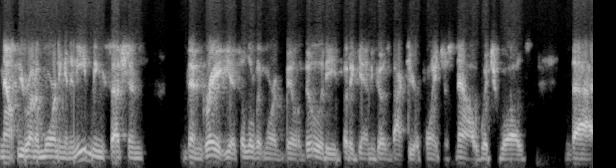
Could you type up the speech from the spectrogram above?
Now, if you run a morning and an evening session, then great, yeah, it's a little bit more availability. But again, it goes back to your point just now, which was that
